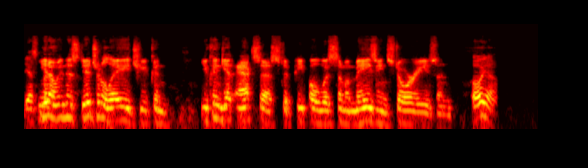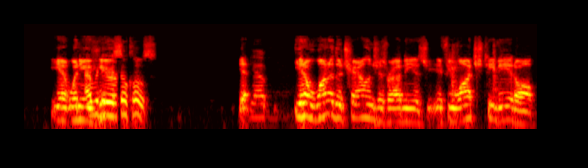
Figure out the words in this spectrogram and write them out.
Yes, you know, in this digital age, you can you can get access to people with some amazing stories. And Oh yeah. yeah, when you Everything hear so close. Yep. you know, one of the challenges, Rodney, is if you watch TV at all,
